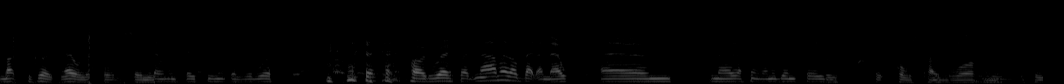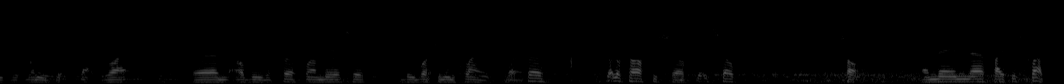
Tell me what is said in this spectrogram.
amongst the group. They all look forward to seeing him. down in pre-season because of the work, hard work. But now I'm a lot better now. Um, you know, I think when you go and see, what Paul's capable of, and if he, when he gets back right, um, I'll be the first one there to, to be watching him playing. But Right. first, he's got to look after himself, get himself top, and then uh, play for his club.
